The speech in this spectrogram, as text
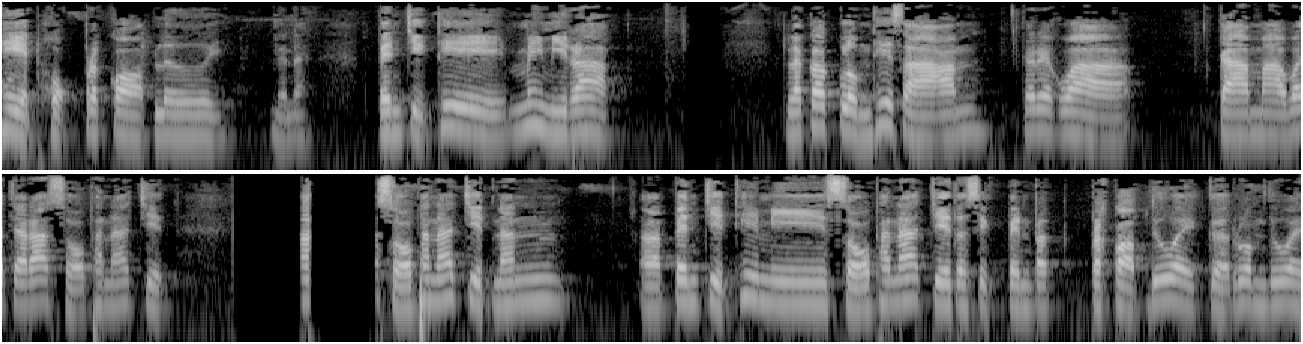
เหตุหกประกอบเลยเนี่ยนะเป็นจิตที่ไม่มีราก แล้วก็กลุ่มที่สามก็เรียกว่ากามาวจระโสภณจิตโสภณจิตนั้น เป็นจิตที่มีโสภณเจตสิกเป็นประประกอบด้วยเกิดร่วมด้วย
